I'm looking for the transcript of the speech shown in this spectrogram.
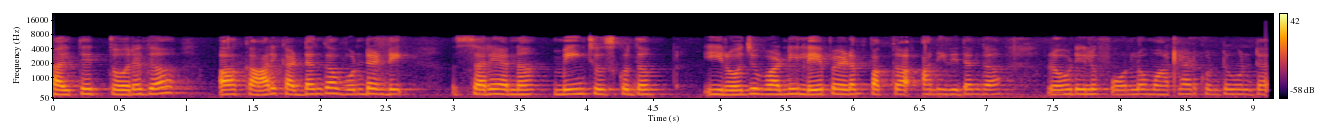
అయితే త్వరగా ఆ కారుకి అడ్డంగా ఉండండి. సరే అన్న మేం చూసుకుందాం. ఈరోజు వాడిని లేపేయడం పక్క అనే విధంగా రౌడీలు ఫోన్లో మాట్లాడుకుంటూ ఉంటారు.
